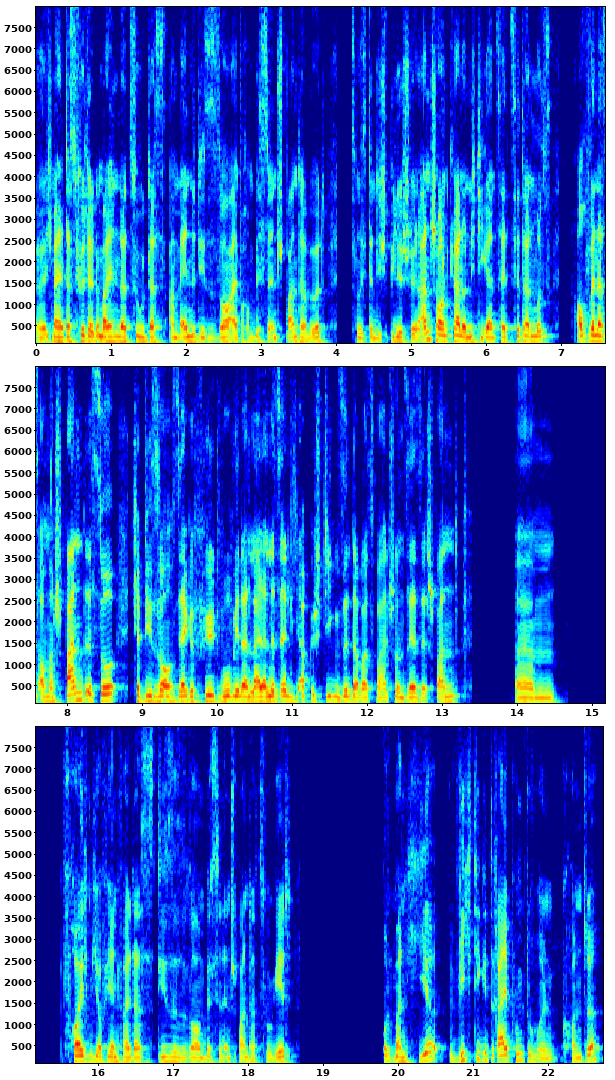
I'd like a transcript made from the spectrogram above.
äh, ich meine, das führt halt immerhin dazu, dass am Ende die Saison einfach ein bisschen entspannter wird, dass man sich dann die Spiele schön anschauen kann und nicht die ganze Zeit zittern muss. Auch wenn das auch mal spannend ist so. Ich habe die Saison auch sehr gefühlt, wo wir dann leider letztendlich abgestiegen sind, aber es war halt schon sehr, sehr spannend. Ähm, freue ich mich auf jeden Fall, dass es diese Saison ein bisschen entspannter zugeht und man hier wichtige drei Punkte holen konnte.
